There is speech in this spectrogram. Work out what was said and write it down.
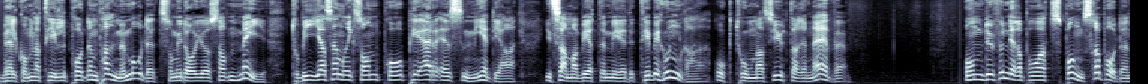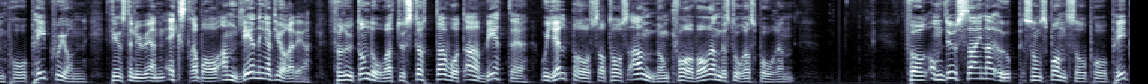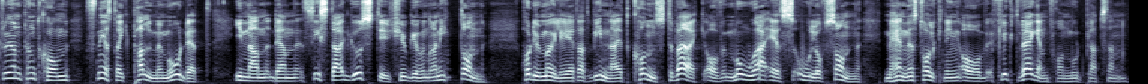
Välkomna till podden Palmemordet som idag görs av mig, Tobias Henriksson på PRS Media i samarbete med TB100 och Thomas Jutare Näve. Om du funderar på att sponsra podden på Patreon finns det nu en extra bra anledning att göra det. Förutom då att du stöttar vårt arbete och hjälper oss att ta oss an de kvarvarande stora spåren. För om du signar upp som sponsor på patreon.com palmemordet innan den sista augusti 2019 har du möjlighet att vinna ett konstverk av Moa S Olofsson med hennes tolkning av Flyktvägen från mordplatsen.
